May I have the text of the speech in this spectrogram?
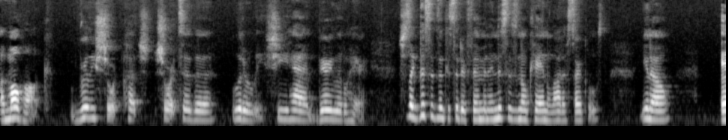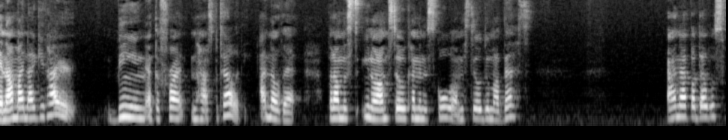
a mohawk, really short, cut short to the literally. She had very little hair. She's like, this isn't considered feminine. This isn't okay in a lot of circles, you know, and I might not get hired being at the front in hospitality. I know that, but I'm, a, you know, I'm still coming to school. I'm still do my best. And I thought that was,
